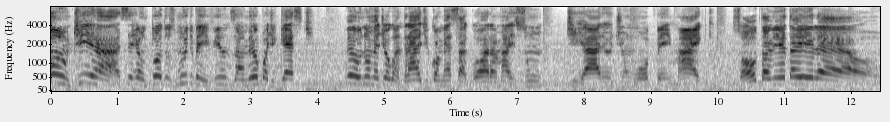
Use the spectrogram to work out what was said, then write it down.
Bom dia! Sejam todos muito bem-vindos ao meu podcast. Meu nome é Diogo Andrade e começa agora mais um Diário de um Open Mic. Solta a vinheta aí, Léo!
